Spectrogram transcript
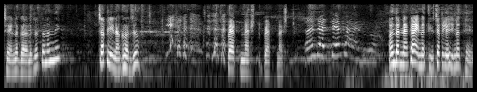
છે, લગાવેલા જો નંદી? ચકલીના ઘર જો. પેટ નેસ્ટ પેટ નેસ્ટ અંદર ને કાંઈ નથી, ચકલી જ નથી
